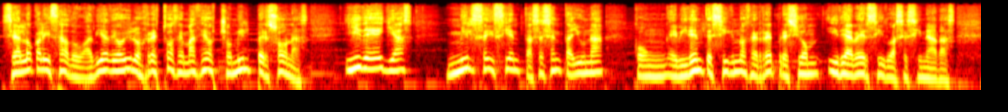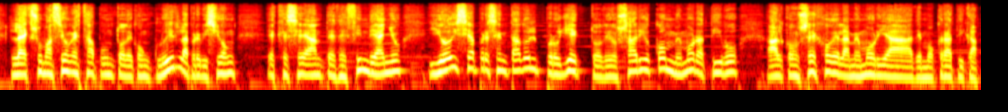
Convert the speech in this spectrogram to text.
se han localizado a día de hoy los restos de más de 8.000 personas y de ellas 1.661 con evidentes signos de represión y de haber sido asesinadas. La exhumación está a punto de concluir, la previsión es que sea antes de fin de año y hoy se ha presentado el proyecto de osario conmemorativo al Consejo de la Memoria Democrática.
